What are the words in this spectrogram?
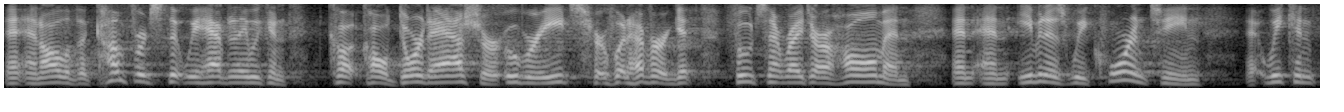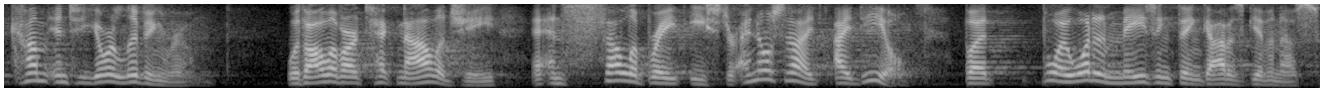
and, all of the comforts that we have today, we can call, call DoorDash or Uber Eats or whatever, get food sent right to our home. And, and, and even as we quarantine, we can come into your living room with all of our technology and celebrate Easter. I know it's not ideal, but boy, what an amazing thing God has given us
